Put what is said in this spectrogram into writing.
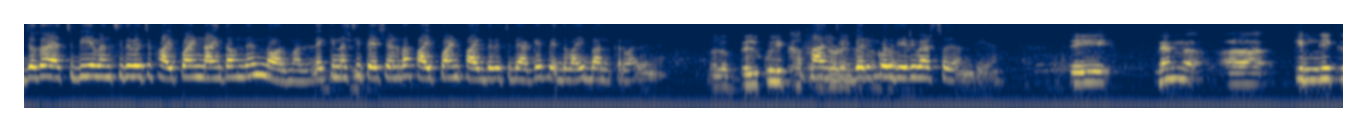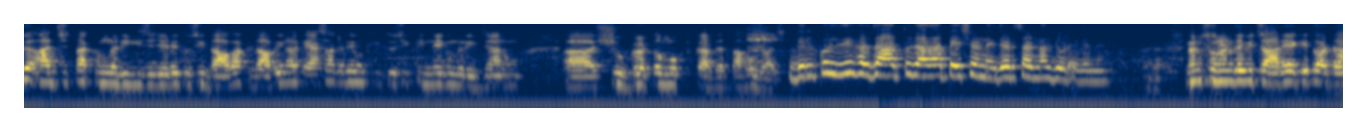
ਜਦੋਂ HbA1c ਦੇ ਵਿੱਚ 5.9 ਤਾਂ ਹੁੰਦੇ ਨੇ ਨਾਰਮਲ ਲੇਕਿਨ ਅਸੀਂ ਪੇਸ਼ੈਂਟ ਦਾ 5.5 ਦੇ ਵਿੱਚ ਲਿਆ ਕੇ ਪੇ- ਦਵਾਈ ਬੰਦ ਕਰਵਾ ਦਿੰਦੇ ਹਾਂ। ਮਤਲਬ ਬਿਲਕੁਲ ਹੀ ਖਤਮ ਹਾਂਜੀ ਬਿਲਕੁਲ ਜੀ ਰਿਵਰਸ ਹੋ ਜਾਂਦੀ ਹੈ। ਤੇ ਮੈਮ ਕਿੰਨੇ ਕੁ ਅੱਜ ਤੱਕ ਮਰੀਜ਼ ਜਿਹੜੇ ਤੁਸੀਂ ਦਾਵਾ ਦਾਅਵੇ ਨਾਲ ਕਹਿ ਸਕਦੇ ਹੋ ਕਿ ਤੁਸੀਂ ਕਿੰਨੇ ਕੁ ਮਰੀਜ਼ਾਂ ਨੂੰ ਸ਼ੂਗਰ ਤੋਂ ਮੁਕਤ ਕਰ ਦਿੱਤਾ ਹੋਊਗਾ ਅੱਜ ਬਿਲਕੁਲ ਜੀ ਹਜ਼ਾਰ ਤੋਂ ਜ਼ਿਆਦਾ ਪੇਸ਼ੈਂਟ ਨੇ ਜਿਹੜੇ ਸਾਡੇ ਨਾਲ ਜੁੜੇ ਹੋਏ ਨੇ। ਮੈਮ ਸੁਣਨ ਦੇ ਵਿੱਚ ਆ ਰਿਹਾ ਕਿ ਤੁਹਾਡਾ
